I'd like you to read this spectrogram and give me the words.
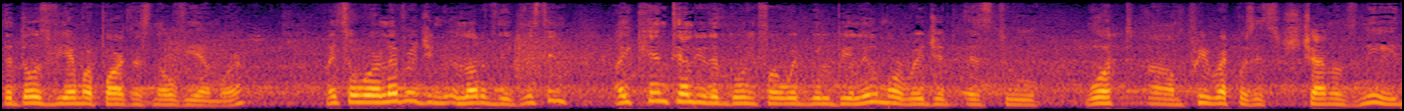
that those VMware partners know VMware, right? So we're leveraging a lot of the existing. I can tell you that going forward, we'll be a little more rigid as to what um, prerequisites channels need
